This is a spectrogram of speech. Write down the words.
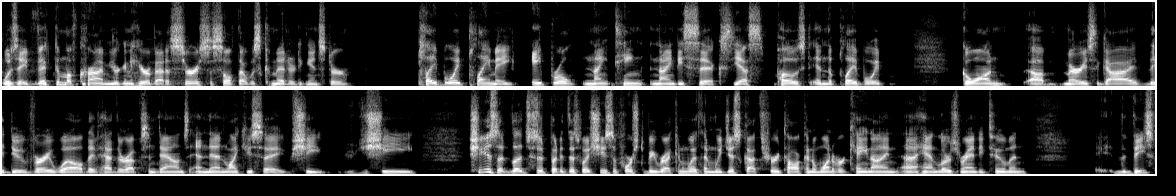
was a victim of crime. You're going to hear about a serious assault that was committed against her. Playboy Playmate, April 1996. Yes, posed in the Playboy. Go on, uh, marries a guy. They do very well. They've had their ups and downs, and then, like you say, she she she is a. Let's just put it this way: she's a force to be reckoned with. And we just got through talking to one of her canine uh, handlers, Randy Tooman. These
